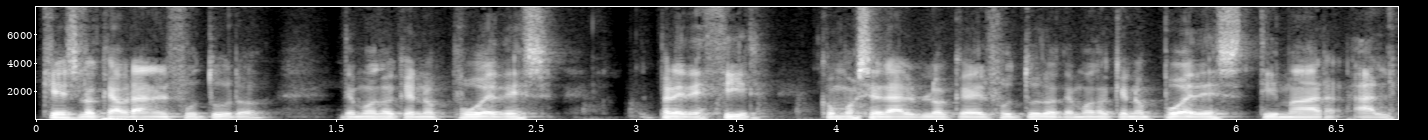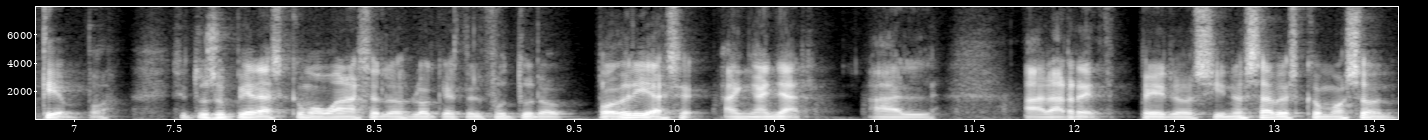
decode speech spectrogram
qué es lo que habrá en el futuro, de modo que no puedes predecir cómo será el bloque del futuro, de modo que no puedes estimar al tiempo. Si tú supieras cómo van a ser los bloques del futuro, podrías engañar al, a la red, pero si no sabes cómo son,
